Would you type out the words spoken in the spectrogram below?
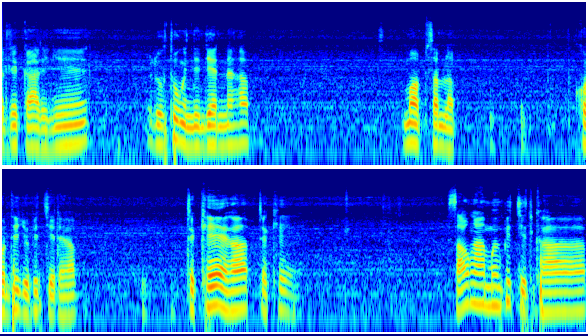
รรยากาศอย่างนี้ลูกทุ่งเย็นๆนะครับ มอบสำหรับคนที่อยู่พิจิตรนะครับจะเข้ครับจะเข้สาวงามเมืองพิจิตรครับ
